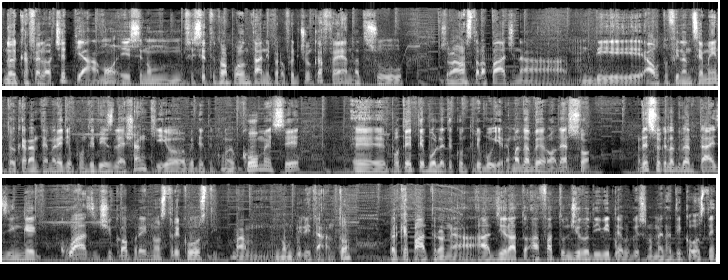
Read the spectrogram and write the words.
noi il caffè lo accettiamo e se, non, se siete troppo lontani per offrirci un caffè andate su, sulla nostra pagina di autofinanziamento carantemeradio.it slash anch'io vedete come, come se eh, potete e volete contribuire. Ma davvero adesso Adesso che l'advertising quasi ci copre i nostri costi, ma non più di tanto, perché Patreon ha, girato, ha fatto un giro di vite perché sono aumentati i costi,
